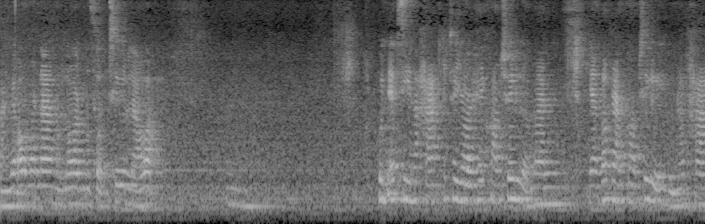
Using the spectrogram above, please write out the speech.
มันไม่อ้อมว่าหน้ามันรอดมันสดชื่นแล้วอะอืมคุณ FC นะคะที่ทยอยให้ความช่วยเหลือมันยังต้องการความช่วยเหลืออยู่นะคะ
